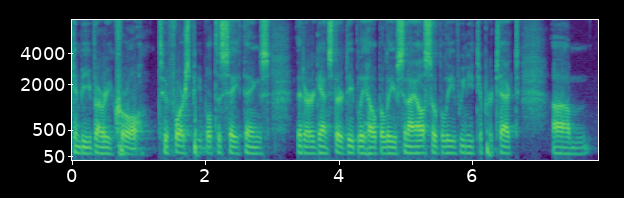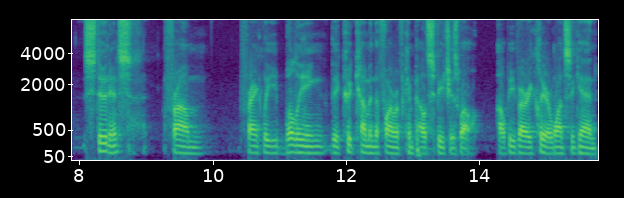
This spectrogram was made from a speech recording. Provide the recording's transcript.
can be very cruel to force people to say things that are against their deeply held beliefs. And I also believe we need to protect um, students from, frankly, bullying that could come in the form of compelled speech as well. I'll be very clear once again,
